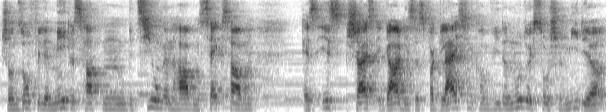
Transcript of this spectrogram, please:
schon so viele Mädels hatten, Beziehungen haben, Sex haben. Es ist scheißegal, dieses Vergleichen kommt wieder nur durch Social Media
